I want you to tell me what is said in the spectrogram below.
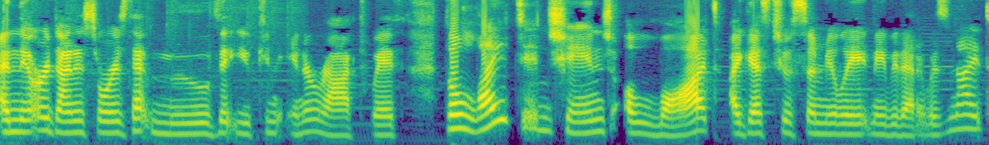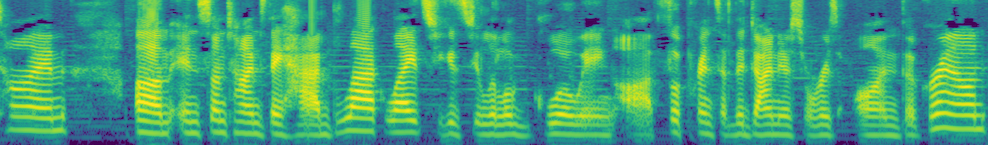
And there are dinosaurs that move that you can interact with. The light did change a lot, I guess, to simulate maybe that it was nighttime. Um, and sometimes they had black lights. You could see little glowing uh, footprints of the dinosaurs on the ground.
